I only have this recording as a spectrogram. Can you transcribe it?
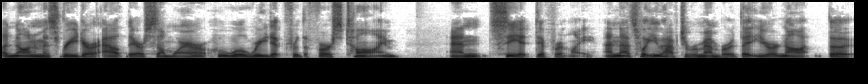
anonymous reader out there somewhere who will read it for the first time and see it differently. And that's what you have to remember that you're not the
